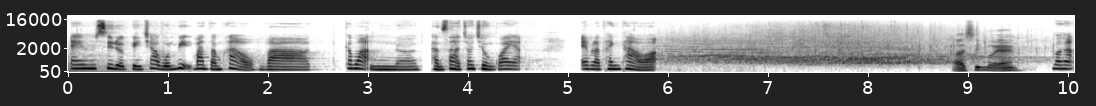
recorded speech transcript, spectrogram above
Em xin được kính chào bốn vị ban giám khảo và các bạn ờ, khán giả trong trường quay ạ. Em là Thanh Thảo ạ. à, xin mời em Vâng ạ.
